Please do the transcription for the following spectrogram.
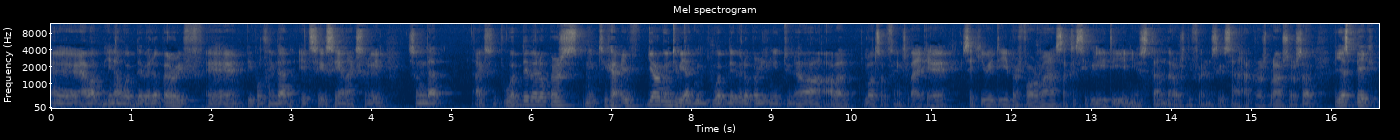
uh, about being a web developer. If uh, people think that it's easy and actually something that actually web developers need to have. If you're going to be a good web developer, you need to know about lots of things like uh, security, performance, accessibility, new standards, differences uh, across browsers. So I just pick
